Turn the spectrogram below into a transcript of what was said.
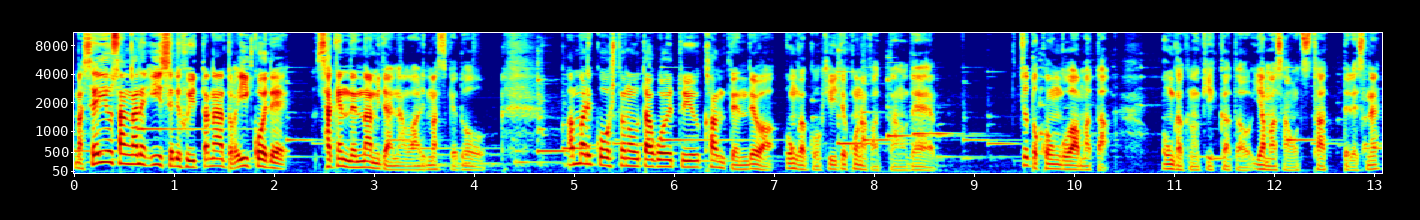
まあ声優さんがね、いいセリフ言ったなとか、いい声で叫んでんなみたいなのはありますけど、あんまりこう人の歌声という観点では音楽を聴いてこなかったので、ちょっと今後はまた音楽の聴き方を山さんを伝ってですね、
